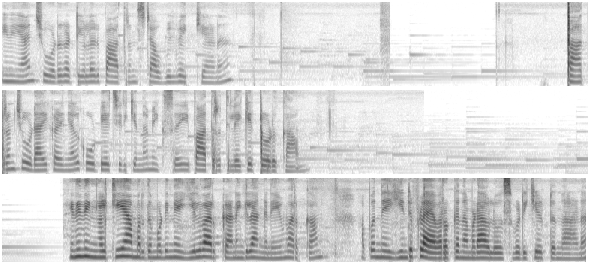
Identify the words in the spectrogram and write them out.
ഇനി ഞാൻ ചൂട് കട്ടിയുള്ള ഒരു പാത്രം സ്റ്റൗവിൽ വെക്കുകയാണ്. പാത്രം ചൂടായി കഴിഞ്ഞാൽ കൂട്ടി വച്ചിരിക്കുന്ന മിക്സ് ഈ പാത്രത്തിലേക്ക് ഇട്ട് കൊടുക്കാം. ഇനി നിങ്ങൾക്ക് ഈ അമൃതമുടി നെയ്യിൽ വറുക്കുകയാണെങ്കിൽ അങ്ങനെയും വറുക്കാം. അപ്പോൾ നെയ്യിന്റെ ഫ്ലേവറൊക്കെ നമ്മുടെ അവലോസ് പൊടിക്ക് കിട്ടുന്നതാണ്.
